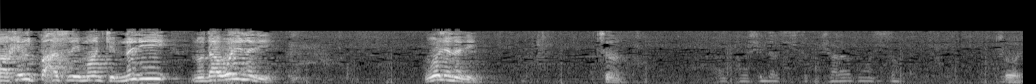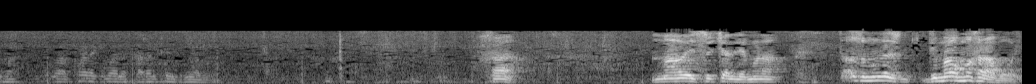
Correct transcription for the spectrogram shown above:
داخل په اصل ایمان کې نه دي نو دا ولې نه دي ولې نه دي څه ها ما وې څه چلې مړه تاسو موږ دماغ مخ خرابوي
